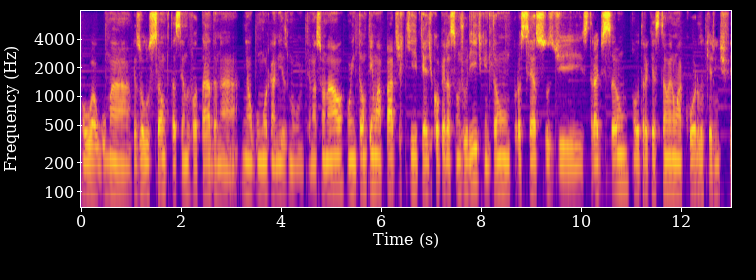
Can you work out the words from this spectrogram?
ou alguma resolução que está sendo votada na, em algum organismo internacional, ou então tem uma parte aqui que é de cooperação jurídica, então processos de extradição. Outra questão era um acordo que a gente fez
